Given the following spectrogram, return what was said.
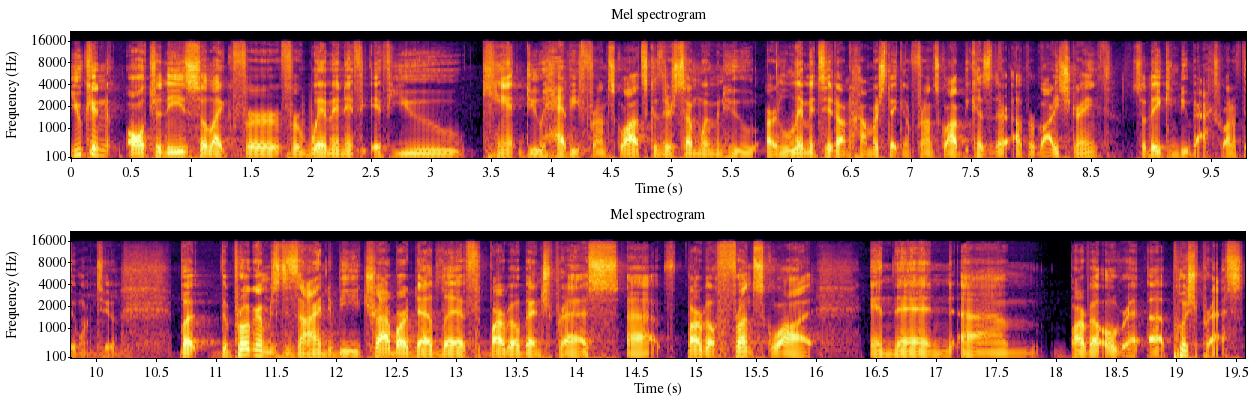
you can alter these so like for for women if if you can't do heavy front squats because there's some women who are limited on how much they can front squat because of their upper body strength so they can do back squat if they want to. But the program is designed to be trap bar deadlift barbell bench press uh, barbell front squat and then um, barbell uh, push press.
